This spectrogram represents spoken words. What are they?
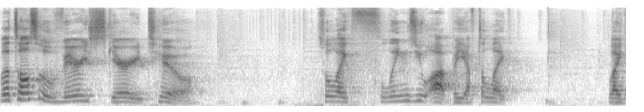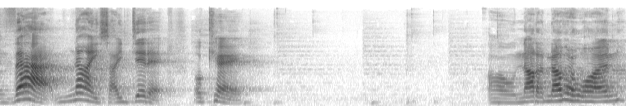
But it's also very scary too. So like flings you up, but you have to like, like that. Nice, I did it. Okay. Oh, not another one.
